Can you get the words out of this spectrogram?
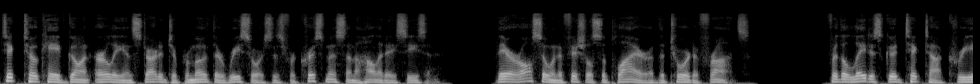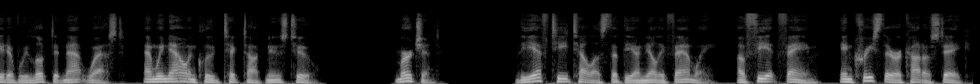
TikTok have gone early and started to promote their resources for Christmas and the holiday season. They are also an official supplier of the Tour de France. For the latest good TikTok creative, we looked at NatWest, and we now include TikTok News too. Merchant. The FT tell us that the Agnelli family, of Fiat fame, increased their Ocado stake,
